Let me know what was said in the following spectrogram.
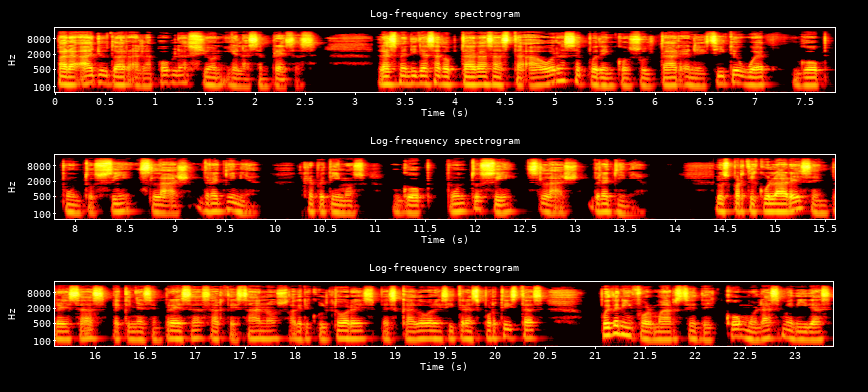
para ayudar a la población y a las empresas. Las medidas adoptadas hasta ahora se pueden consultar en el sitio web gov.si slash draginia. Repetimos, gov.si slash draginia. Los particulares, empresas, pequeñas empresas, artesanos, agricultores, pescadores y transportistas pueden informarse de cómo las medidas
